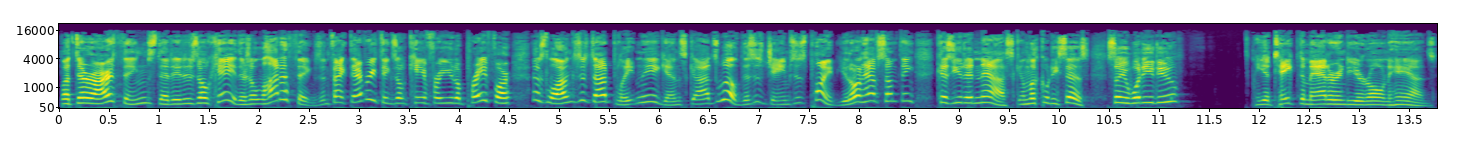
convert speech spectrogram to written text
But there are things that it is okay. There's a lot of things. In fact, everything's okay for you to pray for as long as it's not blatantly against God's will. This is James's point. You don't have something because you didn't ask. And look what he says. So what do you do? You take the matter into your own hands.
